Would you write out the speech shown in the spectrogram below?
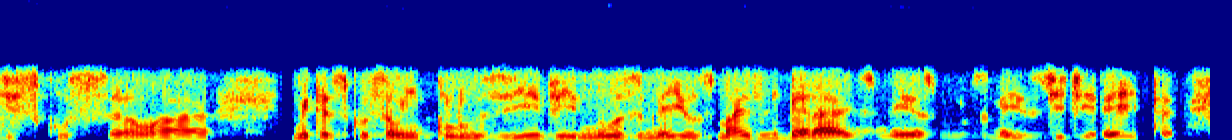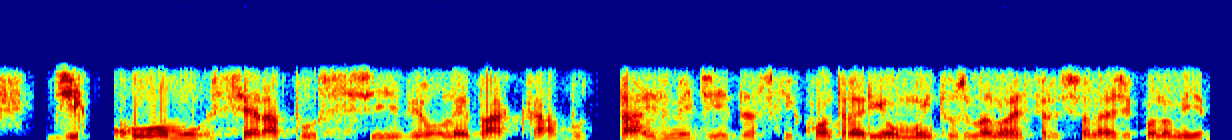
discussão, há muita discussão, inclusive nos meios mais liberais mesmo, nos meios de direita, de como será possível levar a cabo tais medidas que contrariam muito os manuais tradicionais de economia.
